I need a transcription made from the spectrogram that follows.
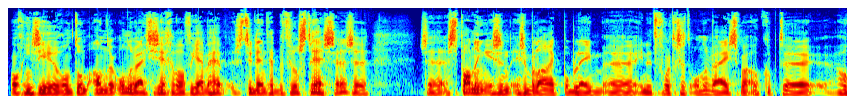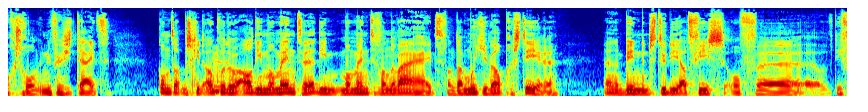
organiseren rondom ander onderwijs. Die zeggen wel van ja, we hebben, studenten hebben veel stress. Hè? Ze, ze, spanning is een, is een belangrijk probleem uh, in het voortgezet onderwijs, maar ook op de hogeschool en universiteit. Komt dat misschien ook wel door al die momenten, die momenten van de waarheid? Van dan moet je wel presteren. Een bindend studieadvies of, uh, of die 5,4,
